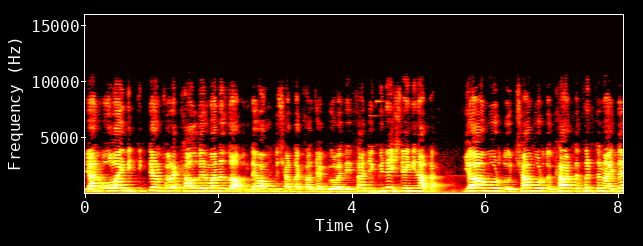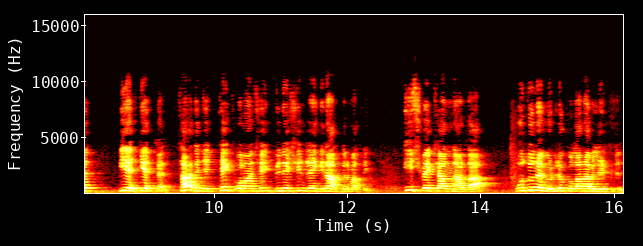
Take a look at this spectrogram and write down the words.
yani olay bittikten sonra kaldırmanız lazım. Devamlı dışarıda kalacak bir olay değil. Sadece güneş rengini atar. Yağmurdu, çamurdu, kardı, fırtınaydı bir etki etmez. Sadece tek olan şey güneşin rengini attırması. İç mekanlarda uzun ömürlü kullanabilirsiniz.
